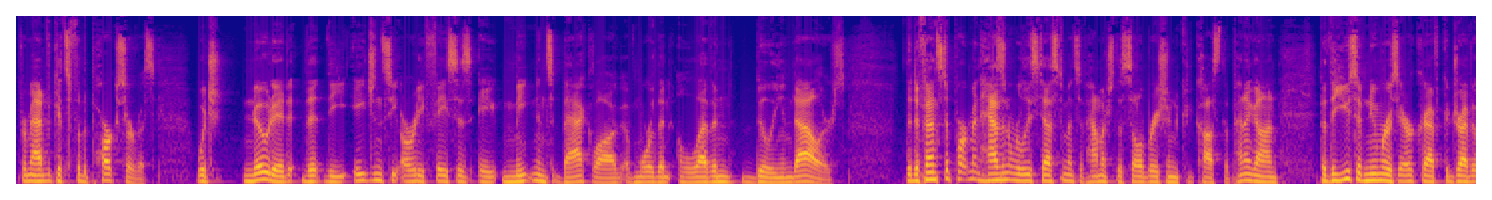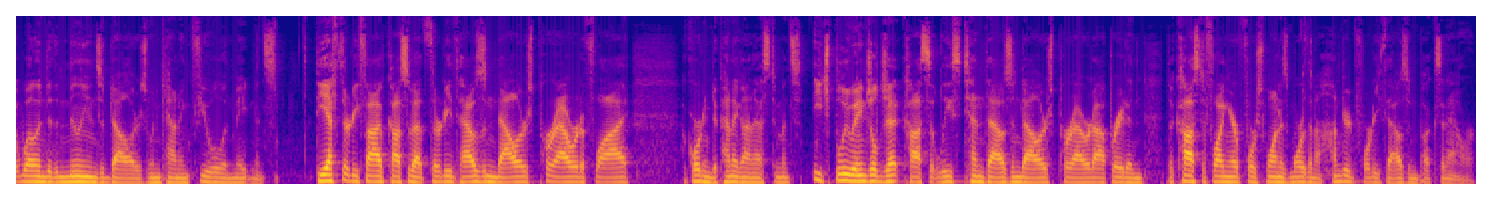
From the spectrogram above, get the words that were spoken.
from advocates for the Park Service, which noted that the agency already faces a maintenance backlog of more than $11 billion. The Defense Department hasn't released estimates of how much the celebration could cost the Pentagon, but the use of numerous aircraft could drive it well into the millions of dollars when counting fuel and maintenance. The F 35 costs about $30,000 per hour to fly, according to Pentagon estimates. Each Blue Angel jet costs at least $10,000 per hour to operate, and the cost of flying Air Force One is more than $140,000 an hour.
